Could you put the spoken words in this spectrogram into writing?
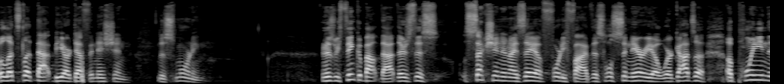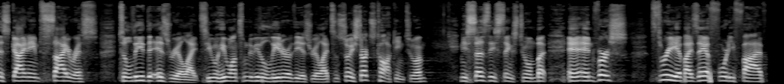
But let's let that be our definition this morning. And as we think about that, there's this section in Isaiah 45, this whole scenario where God's uh, appointing this guy named Cyrus to lead the Israelites. He, he wants him to be the leader of the Israelites. And so he starts talking to him, and he says these things to him. But in, in verse 3 of Isaiah 45,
